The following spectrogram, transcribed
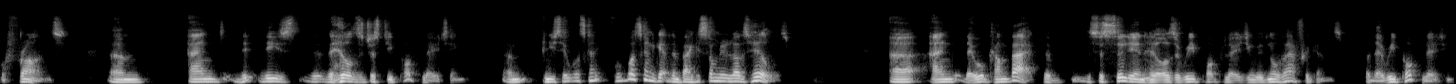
or France, um, and th- these the, the, hills are just depopulating. Um, and you say, what's going what's to get them back? Is somebody who loves hills, uh, and they will come back. The, the Sicilian hills are repopulating with North Africans, but they're repopulating.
